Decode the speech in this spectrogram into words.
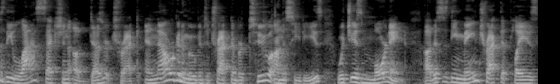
The last section of Desert Trek, and now we're going to move into track number two on the CDs, which is Morning. Uh, this is the main track that plays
